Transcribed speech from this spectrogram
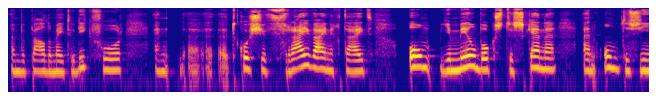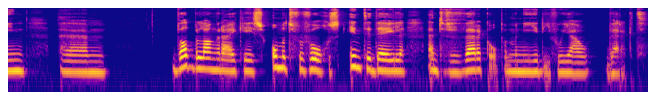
een bepaalde methodiek voor en uh, het kost je vrij weinig tijd om je mailbox te scannen en om te zien um, wat belangrijk is om het vervolgens in te delen en te verwerken op een manier die voor jou werkt.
